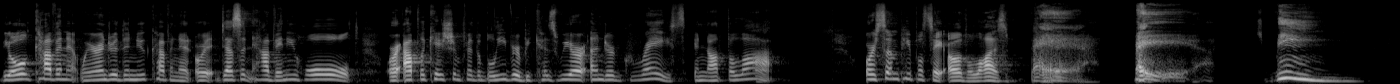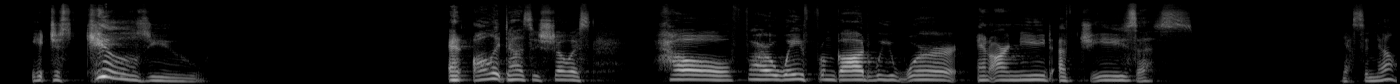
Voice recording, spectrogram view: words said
The old covenant, we're under the new covenant, or it doesn't have any hold or application for the believer because we are under grace and not the law. Or some people say, oh, the law is bad, bad, it's mean, it just kills you. And all it does is show us how far away from God we were and our need of Jesus? Yes and no.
